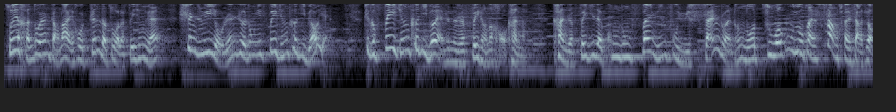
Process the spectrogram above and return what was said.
所以很多人长大以后真的做了飞行员，甚至于有人热衷于飞行特技表演。这个飞行特技表演真的是非常的好看呐！看着飞机在空中翻云覆雨、闪转腾挪、左顾右盼、上蹿下跳，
